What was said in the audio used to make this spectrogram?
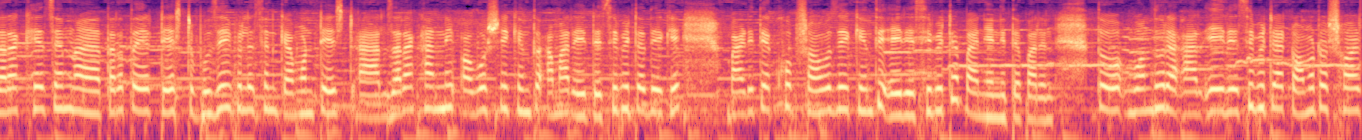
যারা খেয়েছেন তারা তো এর টেস্ট বুঝেই ফেলেছেন কেমন টেস্ট আর যারা খাননি, অবশ্যই কিন্তু আমার এই রেসিপিটা দেখে বাড়িতে খুব সহজেই কিন্তু এই রেসিপিটা বানিয়ে নিতে পারেন। তো বন্ধুরা, আর এই রেসিপিটা টমেটো সস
